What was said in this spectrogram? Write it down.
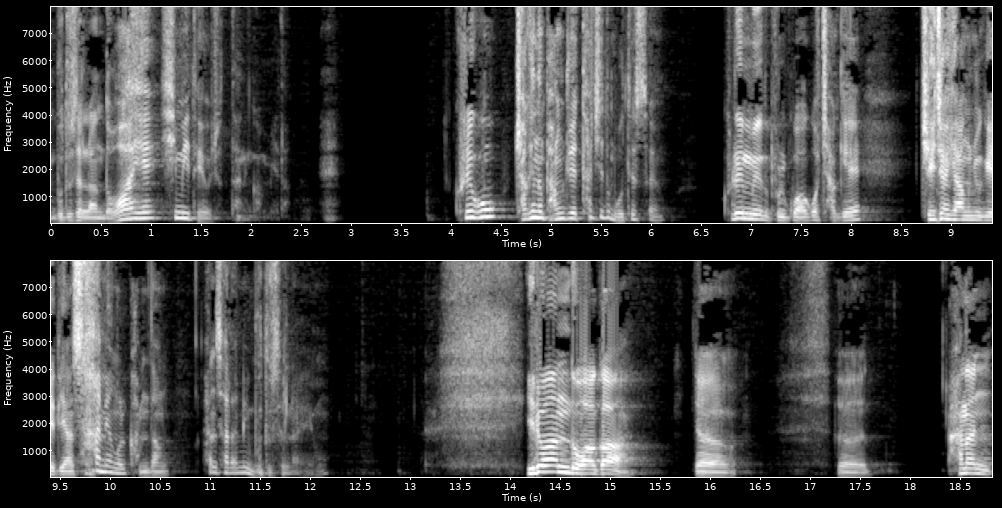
무드셀라는 노아의 힘이 되어줬다는 겁니다. 예. 그리고 자기는 방주에 타지도 못했어요. 그럼에도 불구하고 자기의 제자 양육에 대한 사명을 감당한 사람이 무드셀라예요. 이러한 노아가 어, 어, 하나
